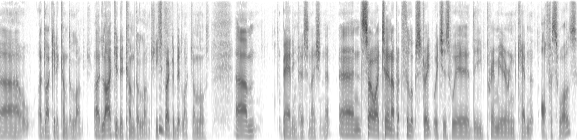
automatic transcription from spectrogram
uh, "I'd like you to come to lunch. I'd like you to come to lunch." He spoke a bit like John Laws. Um, bad impersonation that. And so I turn up at Phillip Street, which is where the Premier and Cabinet office was.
